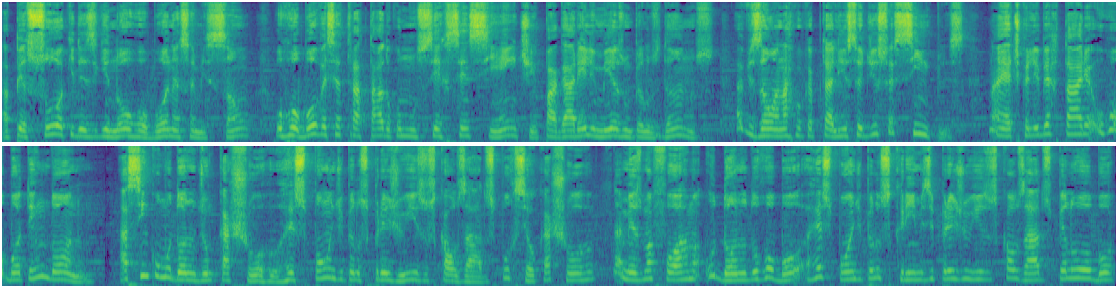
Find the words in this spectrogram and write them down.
A pessoa que designou o robô nessa missão? O robô vai ser tratado como um ser senciente e pagar ele mesmo pelos danos? A visão anarcocapitalista disso é simples. Na ética libertária, o robô tem um dono. Assim como o dono de um cachorro responde pelos prejuízos causados por seu cachorro, da mesma forma, o dono do robô responde pelos crimes e prejuízos causados pelo robô,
